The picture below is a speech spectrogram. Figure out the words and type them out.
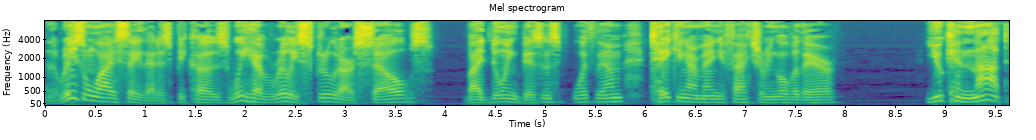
And the reason why I say that is because we have really screwed ourselves by doing business with them, taking our manufacturing over there. You cannot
